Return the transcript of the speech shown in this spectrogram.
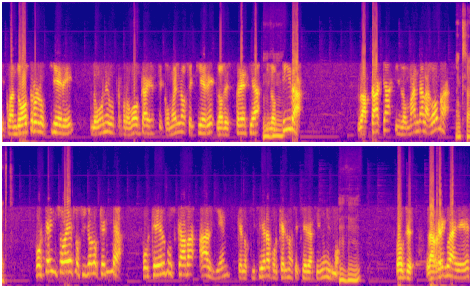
Y cuando otro lo quiere, lo único que provoca es que como él no se quiere, lo desprecia y lo tira. Lo ataca y lo manda a la goma. Exacto. ¿Por qué hizo eso si yo lo quería? Porque él buscaba a alguien que lo quisiera porque él no se quiere a sí mismo. Entonces, la regla es,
